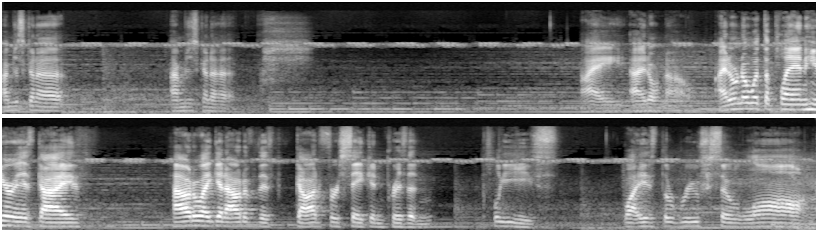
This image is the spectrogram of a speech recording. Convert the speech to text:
I'm just gonna, I'm just gonna, I, I don't know. I don't know what the plan here is, guys. How do I get out of this godforsaken prison? Please. Why is the roof so long?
